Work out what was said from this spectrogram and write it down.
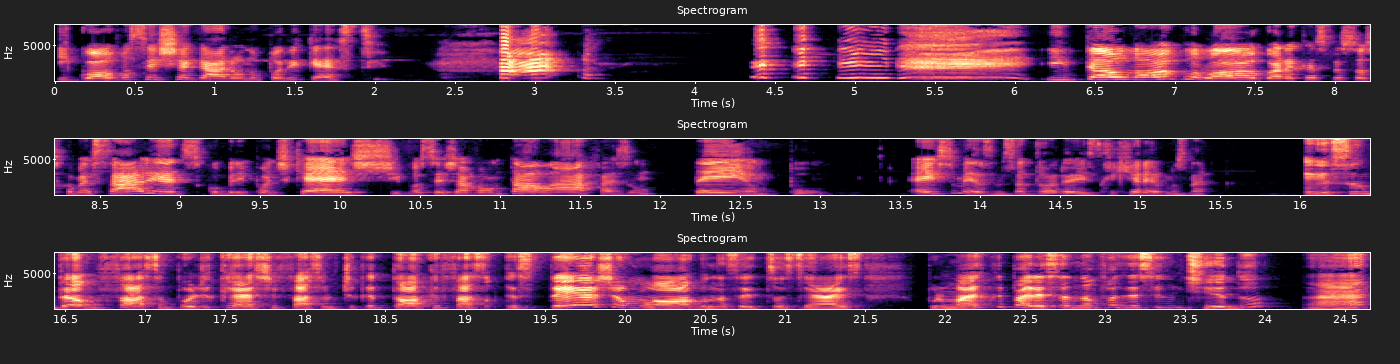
igual vocês chegaram no podcast. então, logo, logo, hora que as pessoas começarem a descobrir podcast, vocês já vão estar lá faz um tempo. É isso mesmo, Isadora, é isso que queremos, né? Isso, então, façam podcast, façam TikTok, façam, estejam logo nas redes sociais, por mais que pareça não fazer sentido, né?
